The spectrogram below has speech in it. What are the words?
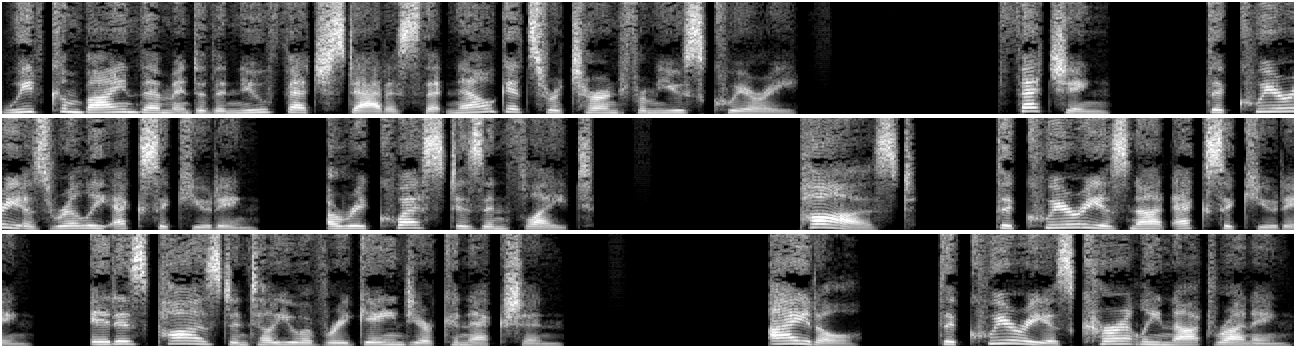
we've combined them into the new fetch status that now gets returned from use query. Fetching. The query is really executing. A request is in flight. Paused. The query is not executing, it is paused until you have regained your connection. Idle. The query is currently not running.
